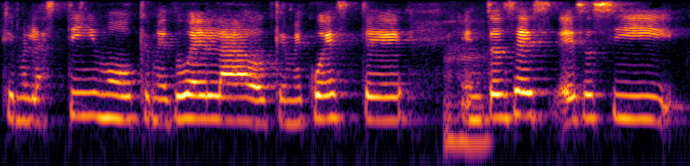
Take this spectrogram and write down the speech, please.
que me lastimo, o que me duela o que me cueste. Entonces, eso sí,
